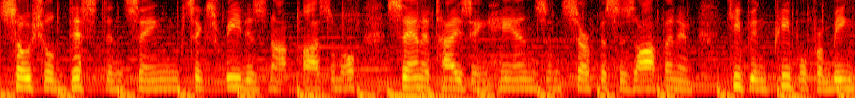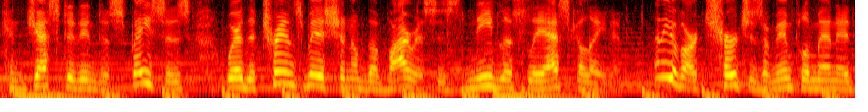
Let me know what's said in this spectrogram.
social distancing, six feet is not possible, sanitizing hands and surfaces often, and keeping people from being congested into spaces where the transmission of the virus is needlessly escalated. Many of our churches have implemented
